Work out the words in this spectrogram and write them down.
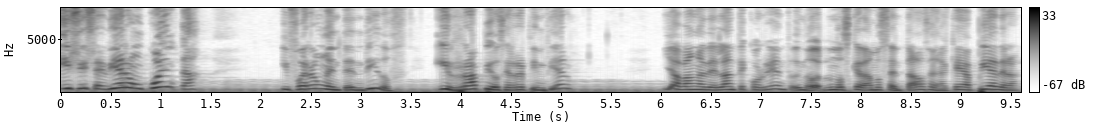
Y si se dieron cuenta y fueron entendidos y rápido se arrepintieron, ya van adelante corriendo y nos quedamos sentados en aquella piedra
